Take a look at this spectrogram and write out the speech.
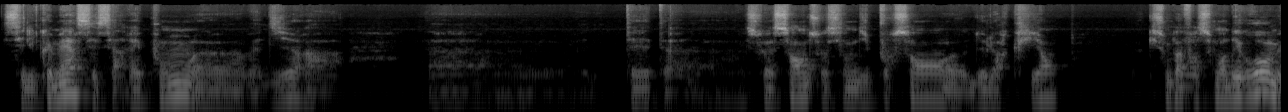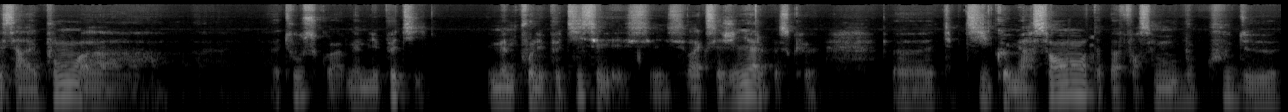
C'est l'e-commerce et ça répond, euh, on va dire, à, peut-être à 60-70% de leurs clients, qui ne sont pas forcément des gros, mais ça répond à, tous, quoi, même les petits. Et même pour les petits, c'est vrai que c'est génial parce que euh, tu es petit commerçant, tu n'as pas forcément beaucoup de,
